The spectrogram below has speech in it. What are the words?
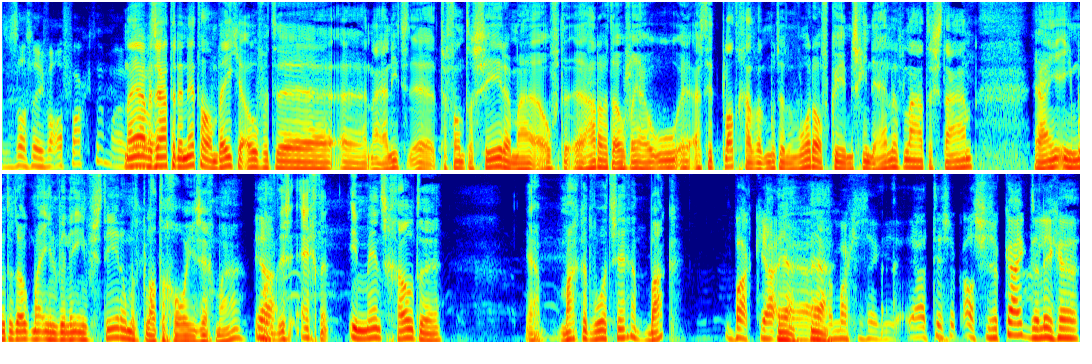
dus dat is even afwachten. Maar, Nou ja, we zaten er net al een beetje over te, nou ja, niet te fantaseren, maar over te, hadden we het over, ja, hoe, als dit plat gaat, wat moet het dan worden? Of kun je misschien de helft laten staan? Ja, en je, je moet het ook maar in willen investeren om het plat te gooien, zeg maar. Ja. Want het is echt een immens grote, ja, mag ik het woord zeggen? Bak? Bak, ja, Ja, ja, ja. dat mag je zeggen. Ja, het is ook, als je zo kijkt, er liggen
